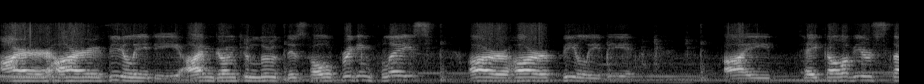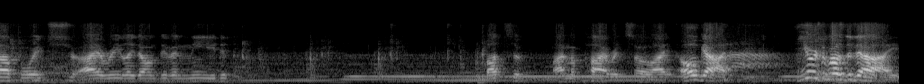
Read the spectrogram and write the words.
Arr har feely dee. I'm going to loot this whole freaking place. Arr har feely dee. I take all of your stuff, which I really don't even need. But uh, I'm a pirate, so I... Oh god! You're supposed to die!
